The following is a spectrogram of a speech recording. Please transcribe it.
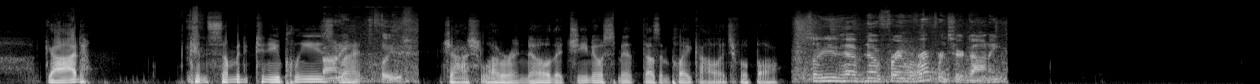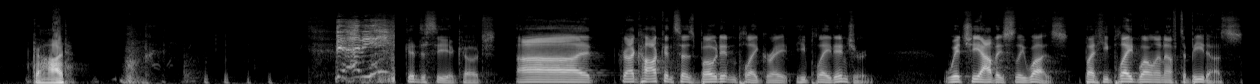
God, can somebody, can you please Donnie, let please. Josh Leverin know that Geno Smith doesn't play college football? So you have no frame of reference here, Donnie. God. Daddy. Good to see you, Coach. Uh, Greg Hawkins says Bo didn't play great. He played injured, which he obviously was, but he played well enough to beat us.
